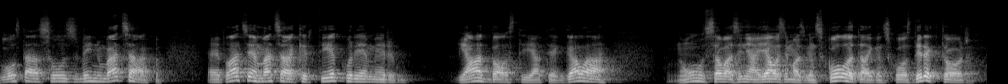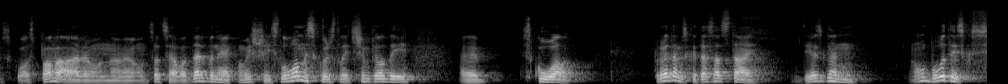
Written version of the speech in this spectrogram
gulstās uz viņu vecāku e, pleciem. Vecāki ir tie, kuriem ir jāatbalsta, jātiek galā. Nu, savā ziņā jāuzņemas gan skolotāji, gan skolas direktori, skolas pavāri un, e, un sociālo darbinieku un visas šīs lomas, kuras līdz šim pildīja skola. Protams, ka tas atstāja diezgan nu, būtisks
